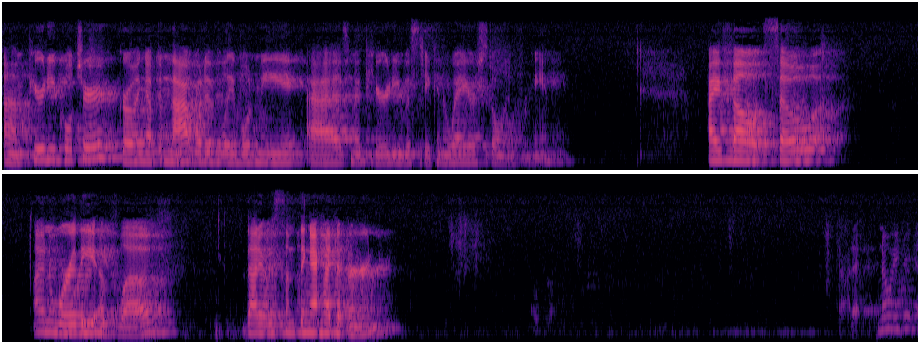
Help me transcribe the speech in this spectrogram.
um, purity culture, growing up in that, would have labeled me as my purity was taken away or stolen from me. I felt so unworthy of love that it was something I had to earn. Got it. No, I didn't.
